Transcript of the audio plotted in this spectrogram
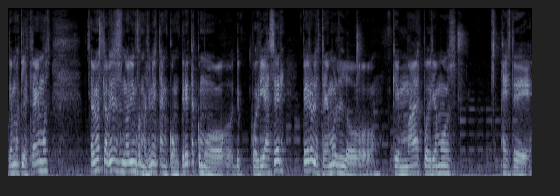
temas que les traemos. Sabemos que a veces no la información es tan concreta como podría ser, pero les traemos lo que más podríamos este,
